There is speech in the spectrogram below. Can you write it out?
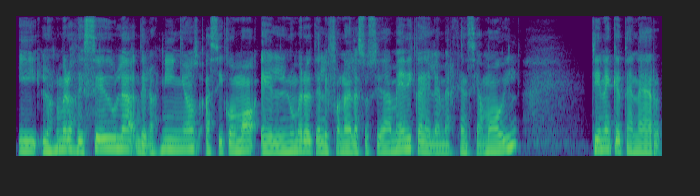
y los números de cédula de los niños, así como el número de teléfono de la sociedad médica y de la emergencia móvil. Tiene que tener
